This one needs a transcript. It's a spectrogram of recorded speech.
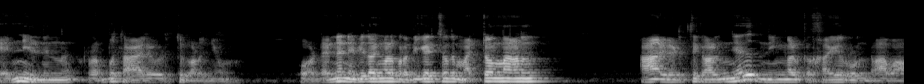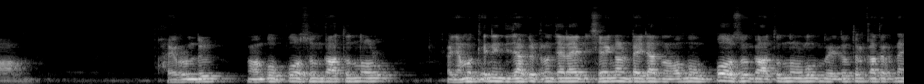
എന്നിൽ നിന്ന് റബ്ബ് താഴെ എടുത്തു കളഞ്ഞു. ഉടനെ നിബിതങ്ങൾ പ്രതികരിച്ചത് മറ്റൊന്നാണ്. ആ എടുത്തു കളഞ്ഞത് നിങ്ങൾക്ക് ഹൈറുണ്ടാവാം. ഹൈറുണ്ട്? നോമ്പ് മുപ്പത് ദിവസവും കാത്തുന്നോളൂ. നമുക്ക് തന്നെ ഇന്ത്യ കിട്ടുന്ന ചില വിഷയങ്ങളുണ്ട്. അതിനകത്ത് നോക്കുമ്പോൾ മുപ്പത് ദിവസവും കാത്തുന്നുള്ളൂ. ദൈവത്തിൽ കതിർന്നെ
